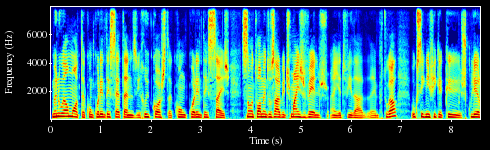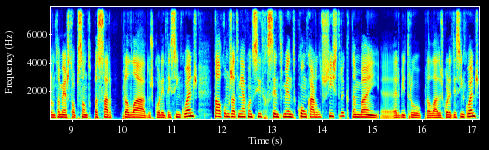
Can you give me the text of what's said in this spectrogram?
Manuel Mota, com 47 anos, e Rui Costa, com 46, são atualmente os árbitros mais velhos em atividade em Portugal, o que significa que escolheram também esta opção de passar para lá dos 45 anos, tal como já tinha acontecido recentemente com Carlos Xistra, que também uh, arbitrou para lá dos 45 anos,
